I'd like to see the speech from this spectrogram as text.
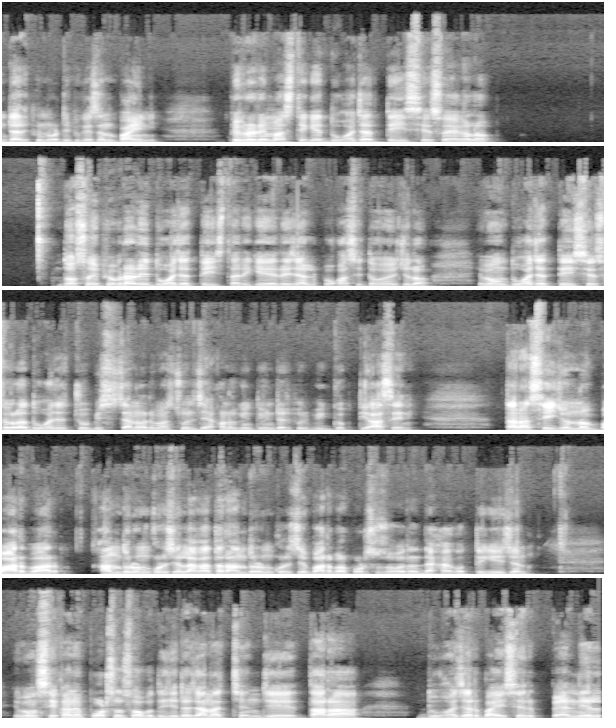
ইন্টারভিউ নোটিফিকেশান পায়নি। ফেব্রুয়ারি মাস থেকে দু হাজার তেইশ শেষ হয়ে গেল। দশই ফেব্রুয়ারি দু হাজার তেইশ তারিখে রেজাল্ট প্রকাশিত হয়েছিল এবং দু হাজার তেইশ শেষ হয়ে গেল দু হাজার চব্বিশ জানুয়ারি মাস চলছে এখনও কিন্তু ইন্টারভিউর বিজ্ঞপ্তি আসেনি। তারা সেই জন্য বারবার আন্দোলন করেছে, লাগাতার আন্দোলন করেছে, বারবার পর্ষদ সভাপতি দেখা করতে গিয়েছেন এবং সেখানে পর্ষদ সভাপতি যেটা জানাচ্ছেন যে তারা দু হাজার বাইশের প্যানেল,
